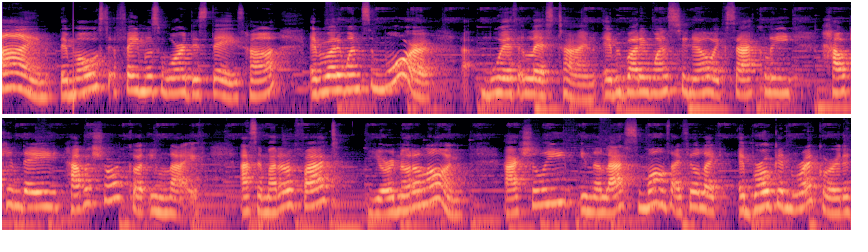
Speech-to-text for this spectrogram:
Time, the most famous word these days, huh? Everybody wants more uh, with less time. Everybody wants to know exactly how can they have a shortcut in life. As a matter of fact, you're not alone. Actually, in the last month, I feel like a broken record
